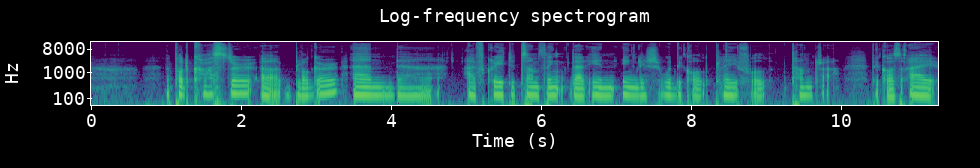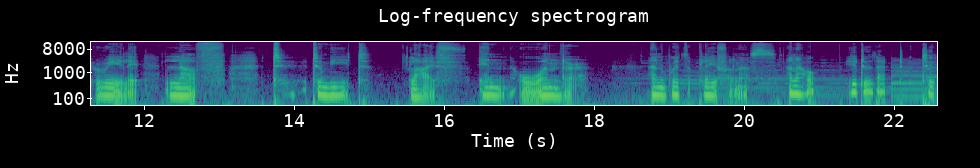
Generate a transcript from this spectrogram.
a podcaster, a blogger, and uh, I've created something that in English would be called playful tantra because I really love to to meet life in wonder and with playfulness and I hope you do that too.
